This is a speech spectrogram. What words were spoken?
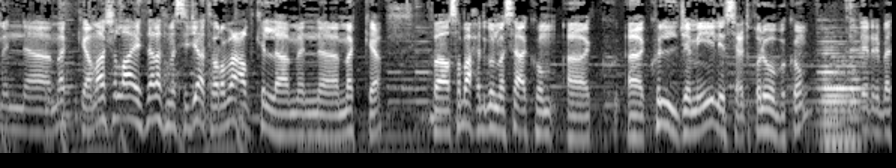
من مكة. ما شاء الله ثلاث مسجات ورا بعض كلها من مكة. فصباح تقول مساءكم آه، آه، كل جميل يسعد قلوبكم. مدربة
